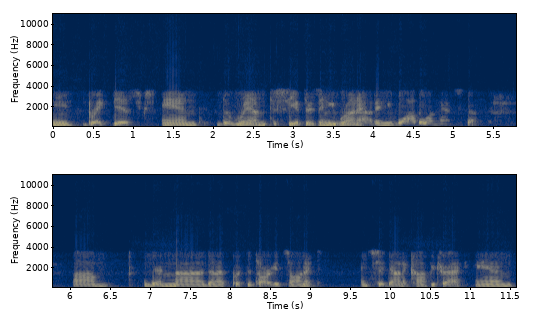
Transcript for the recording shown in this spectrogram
any brake discs and the rim to see if there's any run out, any wobble in that stuff. Um, and then uh, then I put the targets on it and sit down at CompuTrack and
